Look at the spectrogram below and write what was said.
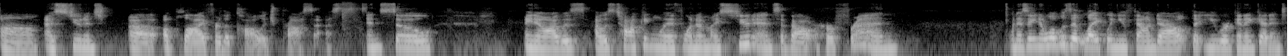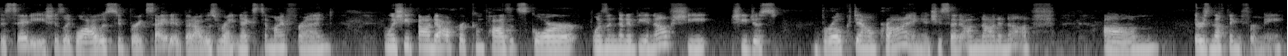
um, as students uh, apply for the college process and so you know i was i was talking with one of my students about her friend and I said, you know, what was it like when you found out that you were going to get into city? She's like, well, I was super excited, but I was right next to my friend when she found out her composite score wasn't going to be enough, she she just broke down crying and she said, "I'm not enough. Um, there's nothing for me."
